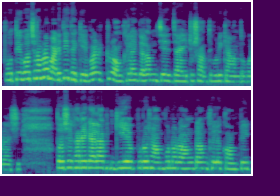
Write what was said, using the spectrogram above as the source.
প্রতি বছর আমরা বাড়িতেই থাকি। এবার একটু রং খেলায় গেলাম যে যাই, একটু শান্তিপুরীকে আনন্দ করে আসি। তো সেখানে গেলাম, গিয়ে পুরো সম্পূর্ণ রং টং খেলে কমপ্লিট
